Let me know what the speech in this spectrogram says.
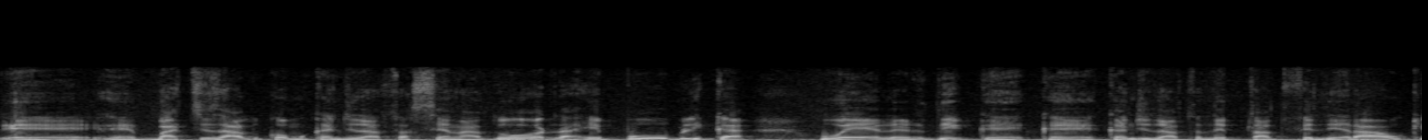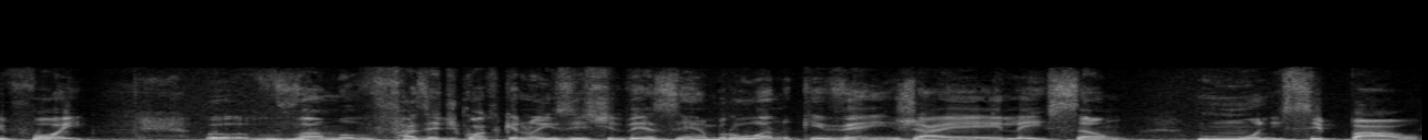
é, é, batizado como candidato a senador da República, o Heller de, é, candidato a deputado federal, que foi. Vamos fazer de conta que não existe dezembro. O ano que vem já é eleição municipal.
